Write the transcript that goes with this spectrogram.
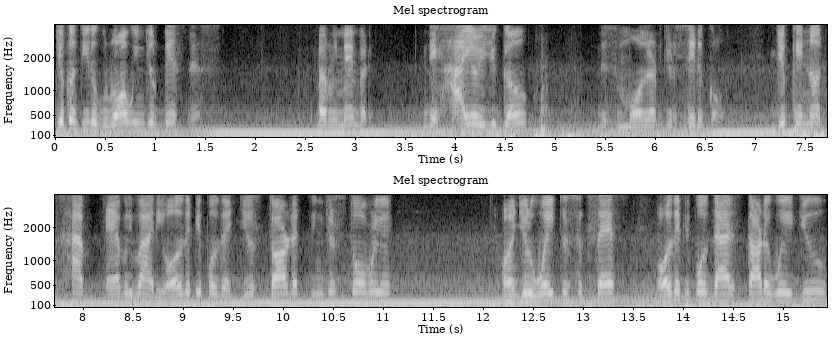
you continue growing your business. But remember, the higher you go, the smaller your circle. You cannot have everybody, all the people that you started in your story on your way to success, all the people that started with you,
